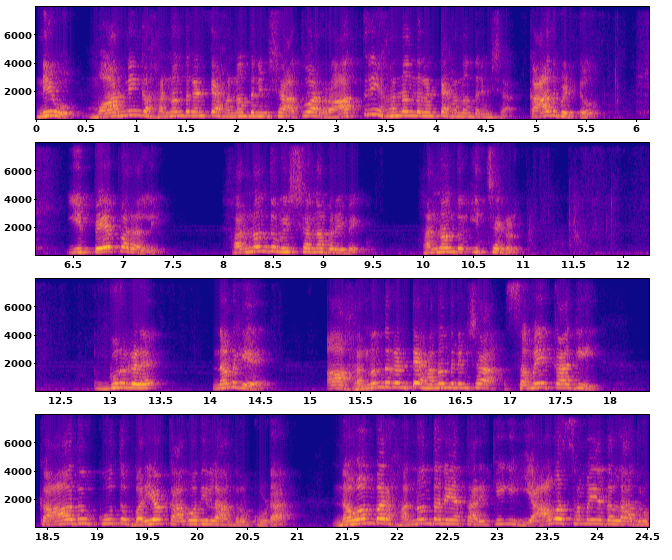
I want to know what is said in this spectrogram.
ನೀವು ಮಾರ್ನಿಂಗ್ ಹನ್ನೊಂದು ಗಂಟೆ ಹನ್ನೊಂದು ನಿಮಿಷ ಅಥವಾ ರಾತ್ರಿ ಹನ್ನೊಂದು ಗಂಟೆ ಹನ್ನೊಂದು ನಿಮಿಷ ಕಾದ್ಬಿಟ್ಟು ಈ ಪೇಪರಲ್ಲಿ ಹನ್ನೊಂದು ವಿಷನ್ನ ಬರಿಬೇಕು. ಹನ್ನೊಂದು ಇಚ್ಛೆಗಳು. ಗುರುಗಳೇ, ನಮಗೆ ಆ ಹನ್ನೊಂದು ಗಂಟೆ ಹನ್ನೊಂದು ನಿಮಿಷ ಸಮಯಕ್ಕಾಗಿ ಕಾದು ಕೂತು ಬರೆಯೋಕ್ಕಾಗೋದಿಲ್ಲ ಅಂದರೂ ಕೂಡ ನವೆಂಬರ್ ಹನ್ನೊಂದನೆಯ ತಾರೀಕಿಗೆ ಯಾವ ಸಮಯದಲ್ಲಾದರೂ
